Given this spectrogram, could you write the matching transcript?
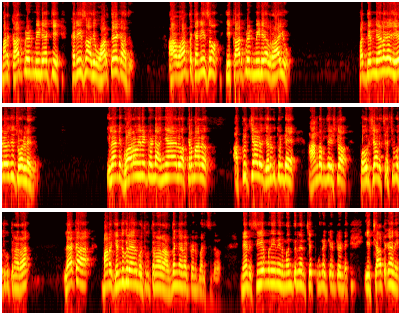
మన కార్పొరేట్ మీడియాకి కనీసం అది వార్తే కాదు. ఆ వార్త కనీసం ఈ కార్పొరేట్ మీడియాలు రాయు. పద్దెనిమిది ఏళ్ళగా ఏ రోజు చూడలేదు. ఇలాంటి ఘోరమైనటువంటి అన్యాయాలు అక్రమాలు అకృత్యాలు జరుగుతుంటే ఆంధ్రప్రదేశ్లో పౌరుషాలు చచ్చి బతుకుతున్నారా లేక మనకెందుకు లేని బ్రతుకుతున్నారా? అర్థం కానటువంటి పరిస్థితులు. నేను సీఎంని నేను మంత్రిని అని చెప్పుకునేటటువంటి ఈ చేతకాని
